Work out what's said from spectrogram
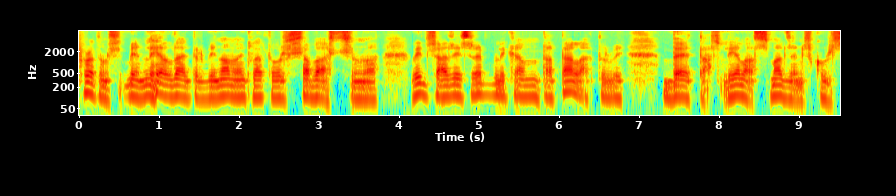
protams, viena liela daļa tur bija nomenklatūras sabāsts no Vidusāzijas republikām un tā tālāk tur bija, bet tās lielās smadzenes, kuras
